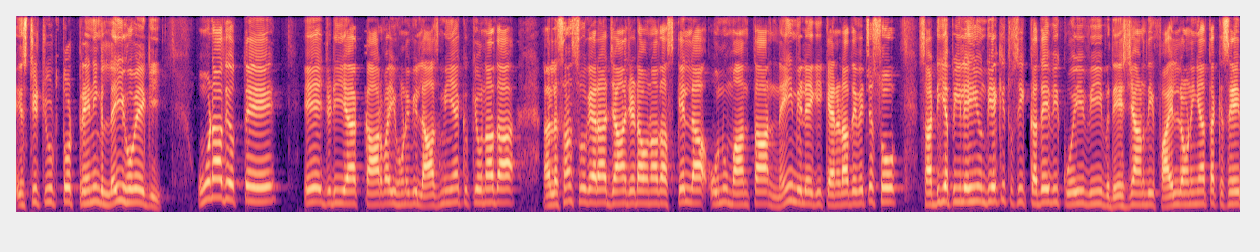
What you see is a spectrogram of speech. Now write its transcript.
ਇੰਸਟੀਚਿਊਟ ਤੋਂ ਟ੍ਰੇਨਿੰਗ ਲਈ ਹੋਵੇਗੀ ਉਹਨਾਂ ਦੇ ਉੱਤੇ ਇਹ ਜਿਹੜੀ ਆ ਕਾਰਵਾਈ ਹੋਣੀ ਵੀ ਲਾਜ਼ਮੀ ਹੈ ਕਿਉਂਕਿ ਉਹਨਾਂ ਦਾ ਲਾਇਸੈਂਸ ਵਗੈਰਾ ਜਾਂ ਜਿਹੜਾ ਉਹਨਾਂ ਦਾ ਸਕਿੱਲ ਆ ਉਹਨੂੰ ਮਾਨਤਾ ਨਹੀਂ ਮਿਲੇਗੀ ਕੈਨੇਡਾ ਦੇ ਵਿੱਚ। ਸੋ ਸਾਡੀ ਅਪੀਲ ਇਹੀ ਹੁੰਦੀ ਹੈ ਕਿ ਤੁਸੀਂ ਕਦੇ ਵੀ ਕੋਈ ਵੀ ਵਿਦੇਸ਼ ਜਾਣ ਦੀ ਫਾਈਲ ਲਾਉਣੀ ਆ ਤਾਂ ਕਿਸੇ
